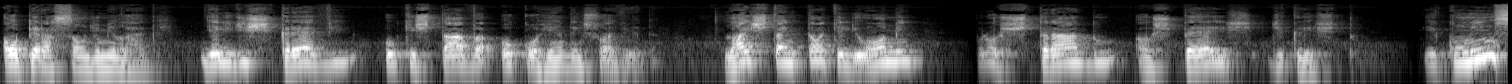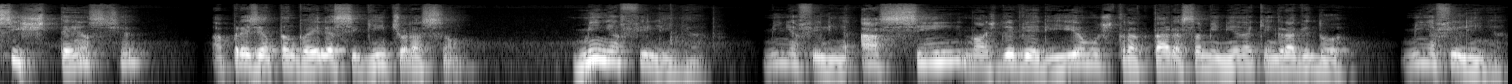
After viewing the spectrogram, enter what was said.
a operação de um milagre. E ele descreve o que estava ocorrendo em sua vida. Lá está então aquele homem prostrado aos pés de Cristo e com insistência apresentando a ele a seguinte oração: Minha filhinha, minha filhinha, assim nós deveríamos tratar essa menina que engravidou. Minha filhinha,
